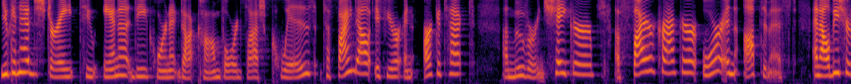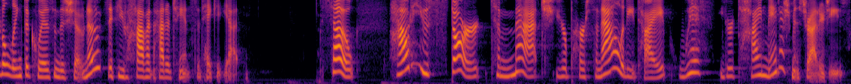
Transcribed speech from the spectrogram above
You can head straight to annadkornick.com forward slash quiz to find out if you're an architect, a mover and shaker, a firecracker, or an optimist. And I'll be sure to link the quiz in the show notes if you haven't had a chance to take it yet. So, how do you start to match your personality type with your time management strategies?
